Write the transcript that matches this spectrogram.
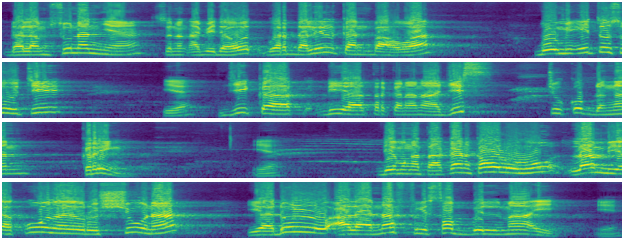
dalam sunannya Sunan Abi Daud berdalilkan bahwa bumi itu suci ya jika dia terkena najis cukup dengan kering ya. Dia mengatakan qauluhu lam yakuna yurushuna yadullu ala nafi sabbil ma'i. Ya.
